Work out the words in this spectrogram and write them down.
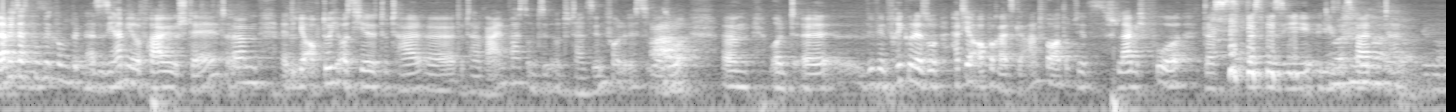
darf ich das Publikum bitten? Also Sie haben Ihre Frage gestellt, ähm, die ja auch durchaus hier total, äh, total reinpasst und, und, total sinnvoll ist. Oder so. Ähm, und äh, Vivian Frick oder so hat ja auch bereits geantwortet. Jetzt schlage ich vor, dass, dass wir Sie diesen zweiten Teil... Genau.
